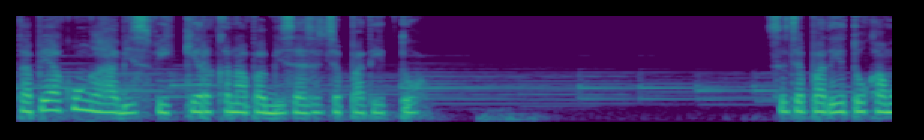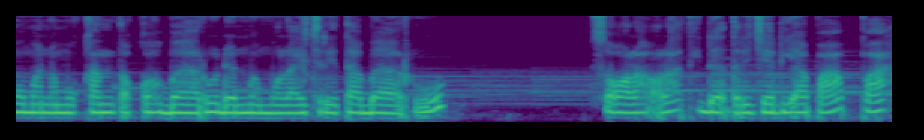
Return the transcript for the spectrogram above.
Tapi aku gak habis pikir kenapa bisa secepat itu. Secepat itu kamu menemukan tokoh baru dan memulai cerita baru, seolah-olah tidak terjadi apa-apa.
